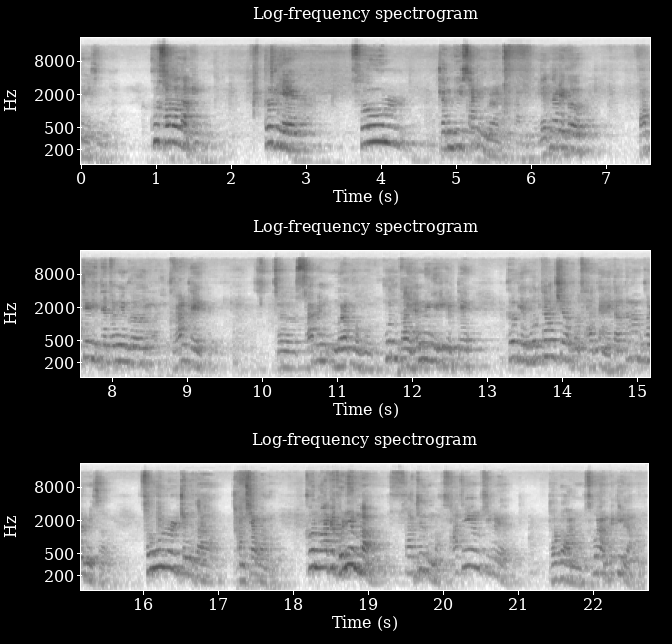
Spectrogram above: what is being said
데가 있습니다. 구사단 앞에 거기에 서울 경비 게 있답니다. 옛날에 그 박정희 대통령 그 그할때저 사면 뭐라고 그 군사 혁명이 일으킬 때 거기에 노태우 씨가 그 사장에다가 떠나면 그러면서 서울을 전부 다 감시하고 하는 그 앞에 걸리면 막 쏴주고 막 사정형식으로 돌고 하는 거, 서울 안 뺏기려고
